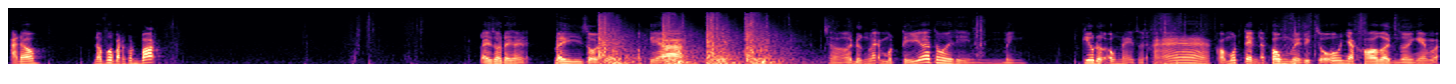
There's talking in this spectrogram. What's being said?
À đâu? Nó vừa bắn con bot. Đây rồi đây rồi Đây rồi. Ok à Trời ơi, đứng lại một tí nữa thôi thì mình kêu được ông này rồi. À có một tên đã công về cái chỗ nhà kho gần rồi anh em ạ.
